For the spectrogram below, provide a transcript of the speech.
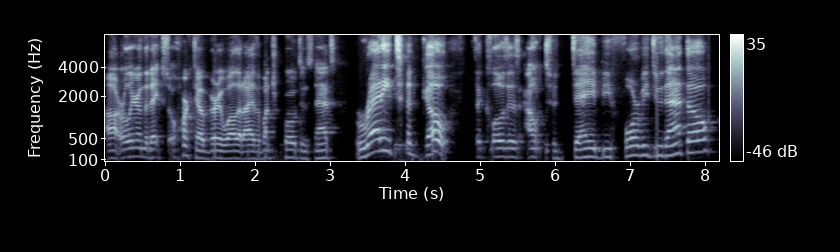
uh, earlier in the day, so it worked out very well that I have a bunch of quotes and stats ready to go to close this out today. Before we do that, though,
